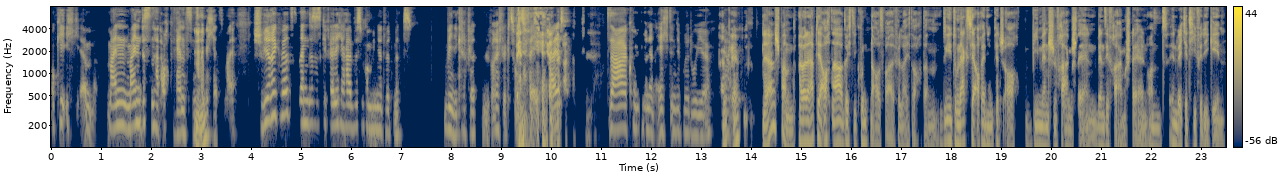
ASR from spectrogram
okay, ich ähm, mein, mein Wissen hat auch Grenzen, mhm. sage ich jetzt mal. Schwierig wird wenn dieses gefährliche Halbwissen kombiniert wird mit wenig Refle Reflexionsfähigkeit. Da kommt man dann echt in die Bredouille. Okay. Ja. ja. spannend. Aber dann habt ihr auch da durch die Kundenauswahl vielleicht auch dann, du, du merkst ja auch in dem Pitch auch, wie Menschen Fragen stellen, wenn sie Fragen stellen und in welche Tiefe die gehen.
